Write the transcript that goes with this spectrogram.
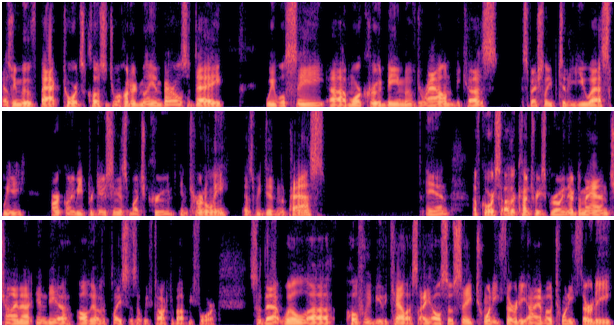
As we move back towards closer to 100 million barrels a day, we will see uh, more crude being moved around because, especially to the US, we aren't going to be producing as much crude internally as we did in the past. And of course, other countries growing their demand, China, India, all the other places that we've talked about before. So that will uh, hopefully be the catalyst. I also say 2030, IMO 2030,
